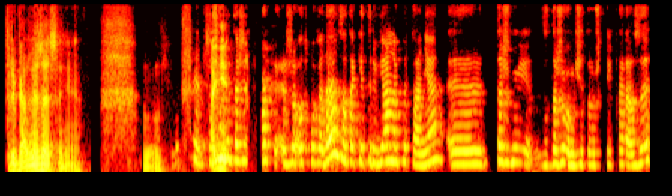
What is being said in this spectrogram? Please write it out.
trywialne rzeczy, nie? No. Czasami nie... też jest tak, że odpowiadając na takie trywialne pytanie, yy, też mi, zdarzyło mi się to już kilka razy,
